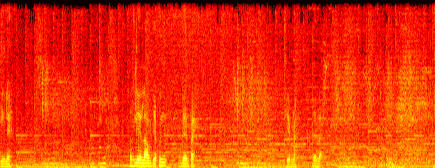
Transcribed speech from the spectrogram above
ยิงเลยนักเรียนเราอย่าเพิ่งเดินไปโอเคไหมเดินละโอเค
